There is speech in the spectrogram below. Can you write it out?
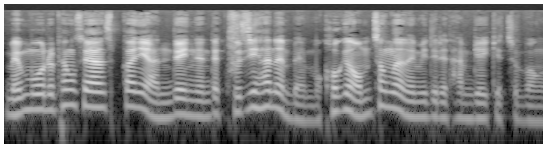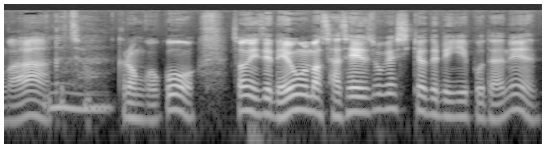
메모를 평소에 한 습관이 안 돼 있는데 굳이 하는 메모 거기에 엄청난 의미들이 담겨 있겠죠 뭔가 음. 그런 거고 저는 이제 내용을 막 자세히 소개시켜드리기보다는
